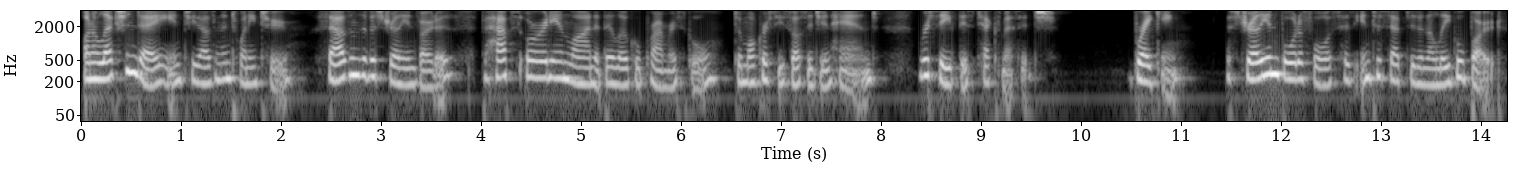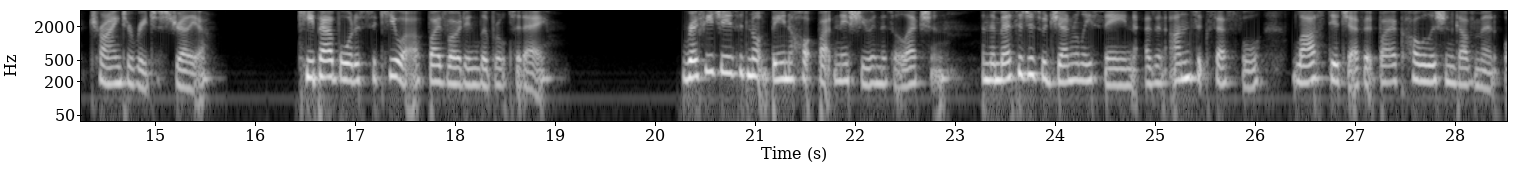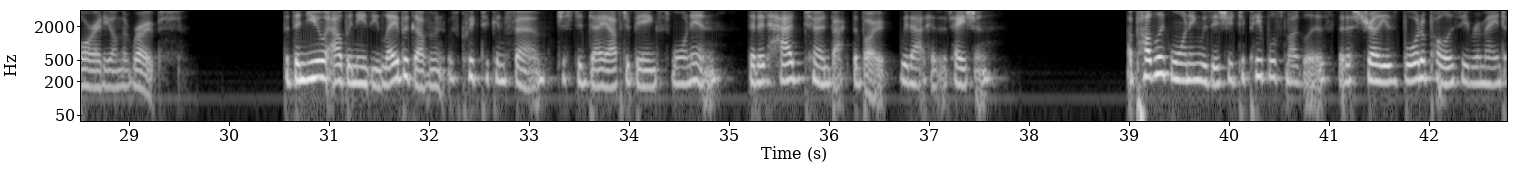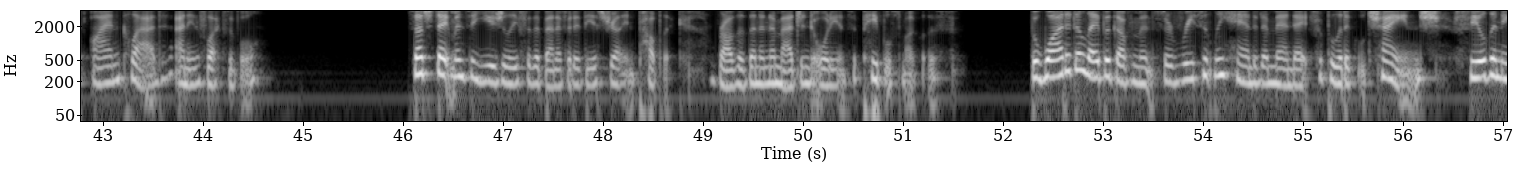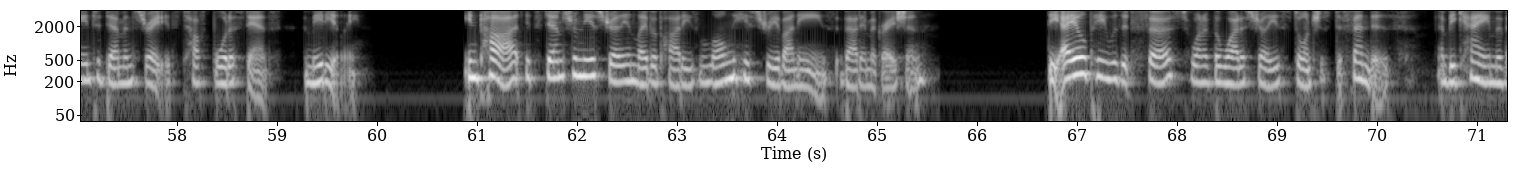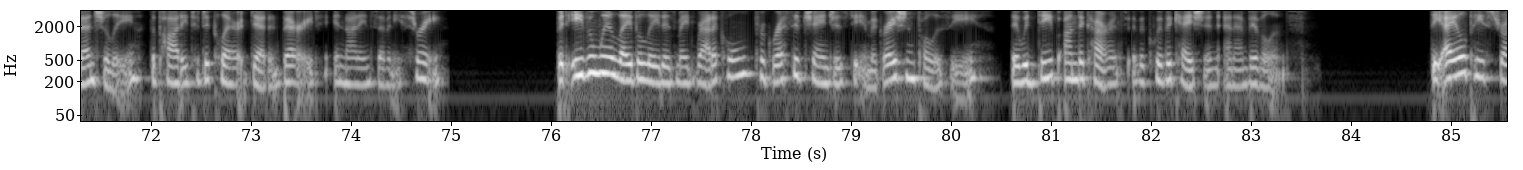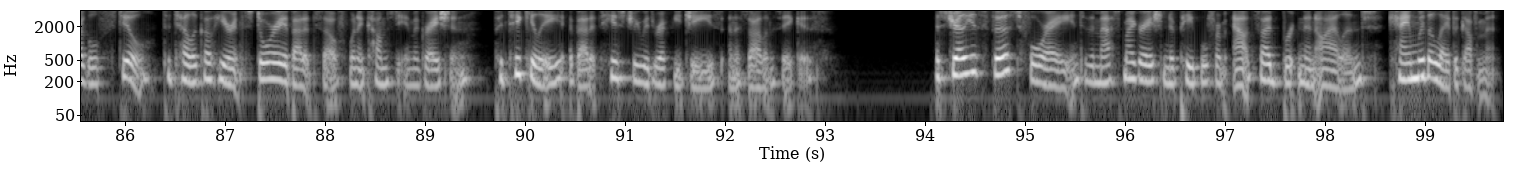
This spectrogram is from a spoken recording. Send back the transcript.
On election day in 2022, thousands of Australian voters, perhaps already in line at their local primary school, democracy sausage in hand, received this text message Breaking Australian Border Force has intercepted an illegal boat trying to reach Australia. Keep our borders secure by voting Liberal today. Refugees had not been a hot button issue in this election, and the messages were generally seen as an unsuccessful, last ditch effort by a coalition government already on the ropes. But the new Albanese Labor government was quick to confirm, just a day after being sworn in, that it had turned back the boat without hesitation. A public warning was issued to people smugglers that Australia's border policy remained ironclad and inflexible. Such statements are usually for the benefit of the Australian public, rather than an imagined audience of people smugglers. But why did a Labor government so recently handed a mandate for political change feel the need to demonstrate its tough border stance immediately? In part, it stems from the Australian Labor Party's long history of unease about immigration. The ALP was at first one of the white Australia's staunchest defenders, and became eventually the party to declare it dead and buried in 1973. But even where Labor leaders made radical, progressive changes to immigration policy, there were deep undercurrents of equivocation and ambivalence. The ALP struggles still to tell a coherent story about itself when it comes to immigration, particularly about its history with refugees and asylum seekers. Australia's first foray into the mass migration of people from outside Britain and Ireland came with a Labor government.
